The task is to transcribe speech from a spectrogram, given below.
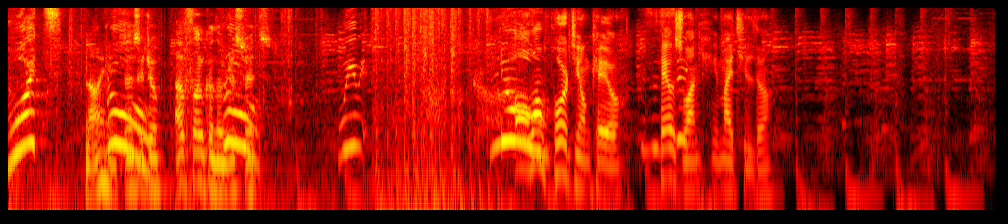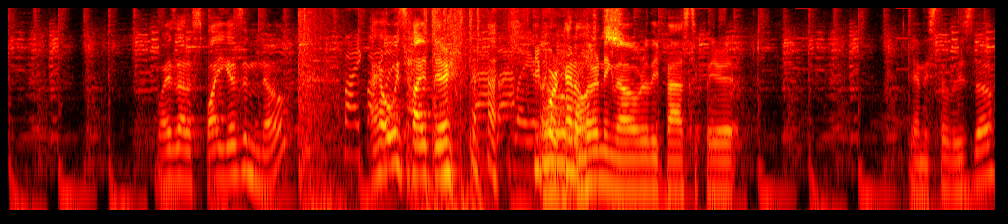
What? Nice. Bro. Nice good job. I have flank on them. Just Bro. Wait. We. we- Oh, No! 140 on KO. This KO's sick. one, he might heal though. Why is that a spot? You guys didn't know? I always hide there. People are kind of learning though, really fast to clear it. Damn, they still lose though.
